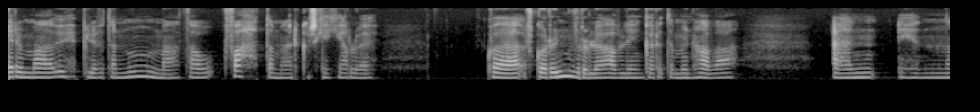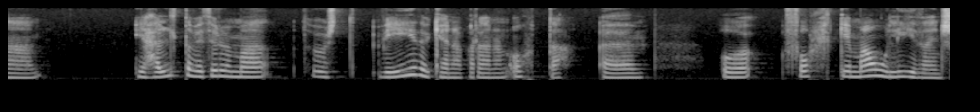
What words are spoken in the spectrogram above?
erum að upplifa þetta núna, þá fattar maður kannski ekki alveg hvaða sko raunverulega afleiðingar þetta mun hafa. En hérna, ég held að við þurfum að, þú veist, viðurkenna bara þennan óta um, og fólki má líða eins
